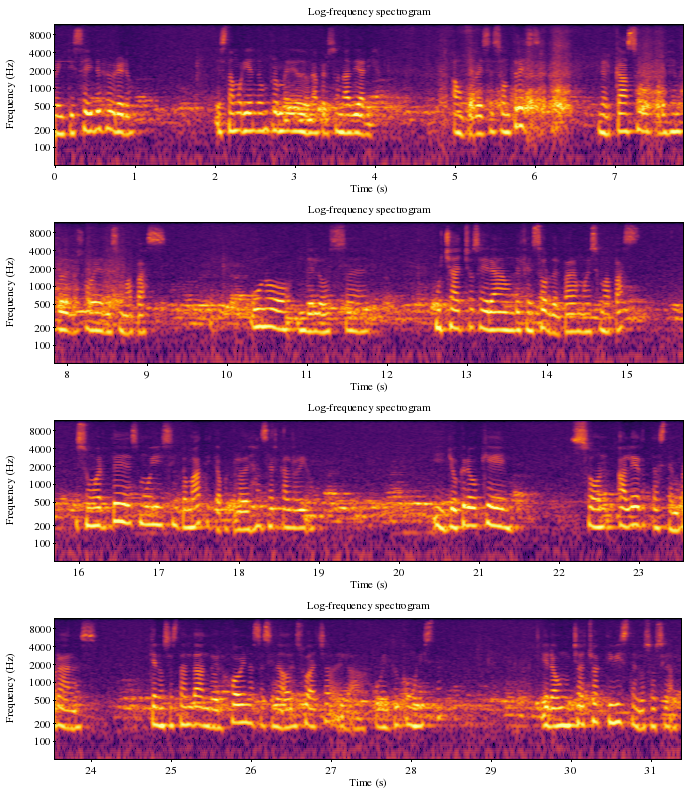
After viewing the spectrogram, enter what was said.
26 de febrero está muriendo un promedio de una persona diaria, aunque a veces son tres. En el caso, por ejemplo, de los jóvenes de Sumapaz, uno de los eh, muchachos era un defensor del páramo de Sumapaz y su muerte es muy sintomática porque lo dejan cerca al río. Y yo creo que son alertas tempranas que nos están dando el joven asesinado en Suacha de la Juventud Comunista. Era un muchacho activista en lo social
